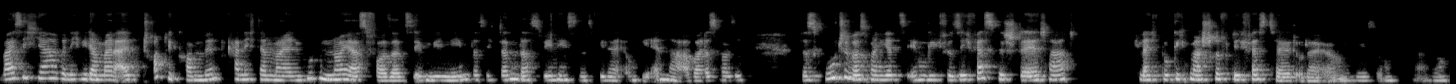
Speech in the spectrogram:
weiß ich ja, wenn ich wieder meinen alten Trott gekommen bin, kann ich dann mal einen guten Neujahrsvorsatz irgendwie nehmen, dass ich dann das wenigstens wieder irgendwie ändere. Aber dass man sich das Gute, was man jetzt irgendwie für sich festgestellt hat, vielleicht wirklich mal schriftlich festhält oder irgendwie so. Also,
